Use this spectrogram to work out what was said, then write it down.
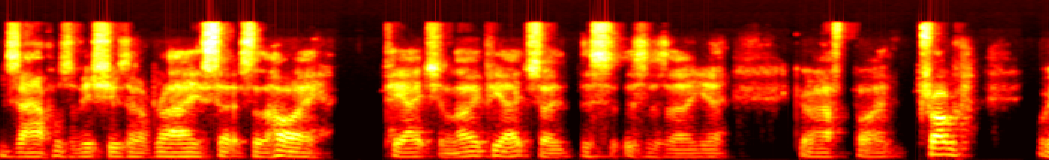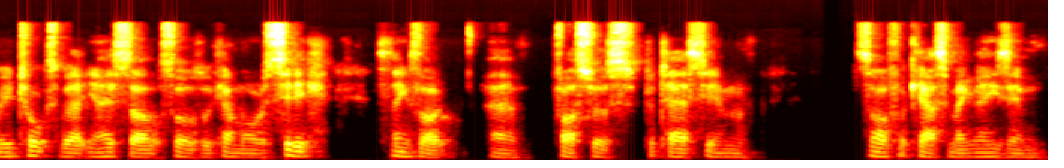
examples of issues that I've raised. So, the high pH and low pH. So this this is a uh, graph by Truog where he talks about you know soils become more acidic. Things like uh, phosphorus, potassium, sulfur, calcium, magnesium,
